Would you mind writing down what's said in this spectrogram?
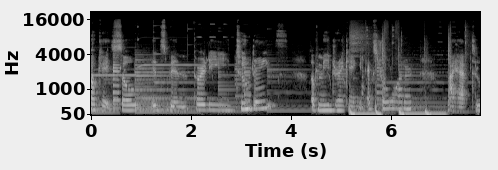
Okay, so it's been 32 days of me drinking extra water. I have to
